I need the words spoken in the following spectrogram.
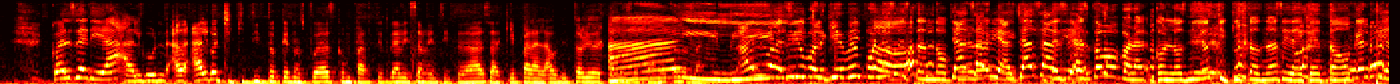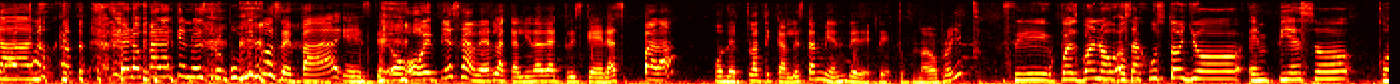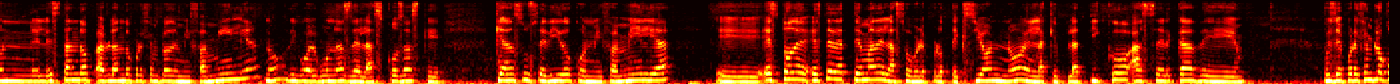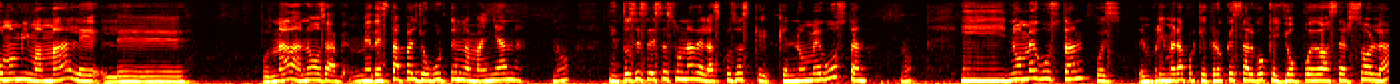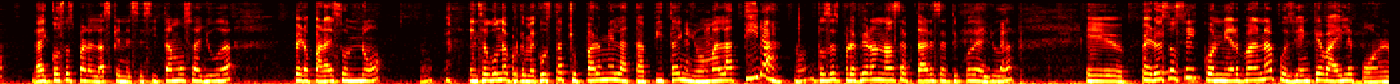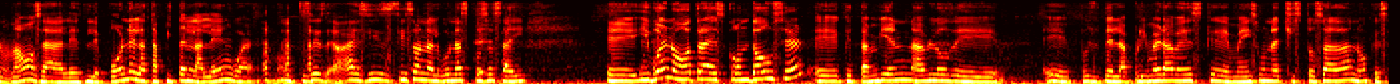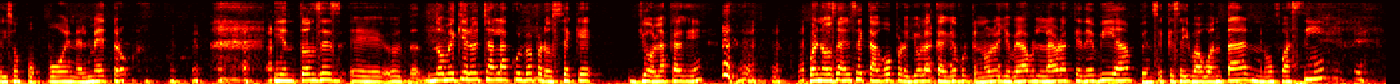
¿Cuál sería algún algo chiquitito que nos puedas compartir de Avísame si te das aquí para el auditorio de Ay, Lili, ¿por qué me pones estando Ya sabías, ya sabías. Es, como para con los niños chiquitos, ¿no? Así de que toque el piano. Pero para que nuestro público sepa, este, o, empiece a ver la calidad de actriz que eras para poder platicarles también de, de tu nuevo proyecto. Sí, pues bueno, o sea, justo yo empiezo con el stand-up hablando, por ejemplo, de mi familia, ¿no? Digo algunas de las cosas que, han sucedido con mi familia. Eh, esto de, este tema de la sobreprotección, ¿no? En la que platico acerca de, pues de, por ejemplo, cómo mi mamá le, le pues nada, ¿no? O sea, me destapa el yogurte en la mañana, ¿no? Y entonces esa es una de las cosas que, que no me gustan, ¿no? Y no me gustan, pues, en primera porque creo que es algo que yo puedo hacer sola, hay cosas para las que necesitamos ayuda, pero para eso no. En segunda, porque me gusta chuparme la tapita y mi mamá la tira, ¿no? Entonces prefiero no aceptar ese tipo de ayuda. Eh, pero eso sí, con mi hermana, pues bien que va y le pone, ¿no? O sea, le, pone la tapita en la lengua, Entonces, sí, sí son algunas cosas ahí. Eh, y bueno, otra es con Dozer, eh, que también hablo de, pues de la primera vez que me hizo una chistosada, ¿no? Que se hizo popó en el metro. Y entonces, eh, no me quiero echar la culpa, pero sé que yo la cagué. Bueno, o sea, él se cagó, pero yo la cagué porque no lo llevé a la hora que debía. Pensé que se iba a aguantar, no fue así.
